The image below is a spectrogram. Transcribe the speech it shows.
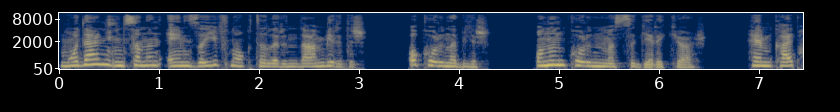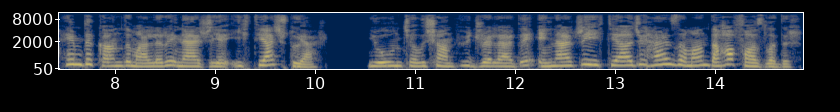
modern insanın en zayıf noktalarından biridir. O korunabilir. Onun korunması gerekiyor. Hem kalp hem de kan damarları enerjiye ihtiyaç duyar. Yoğun çalışan hücrelerde enerji ihtiyacı her zaman daha fazladır.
